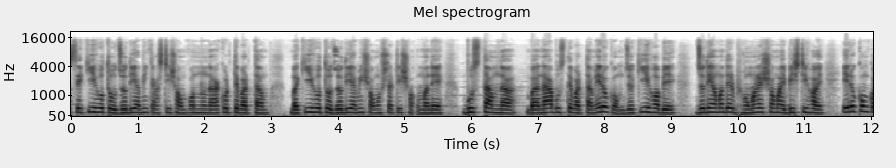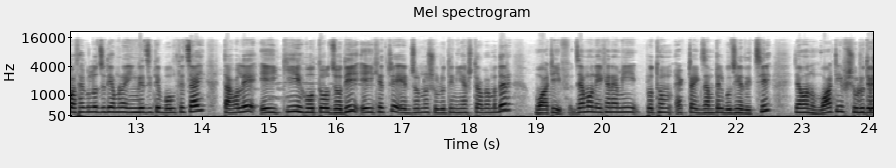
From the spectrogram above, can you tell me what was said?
আছে, কি হতো যদি আমি কাজটি সম্পন্ন না করতে পারতাম? বা কি হতো যদি আমি সমস্যাটি মানে বুঝতাম না বা না বুঝতে পারতাম? এরকম, যে কি হবে যদি আমাদের ভ্রমণের সময় বৃষ্টি হয়? এরকম কথাগুলো যদি আমরা ইংরেজিতে বলতে চাই, তাহলে এই কি হতো যদি এই ক্ষেত্রে এর জন্য শুরুতে নিয়ে আসতে হবে আমাদের হোয়াট ইফ যেমন এখানে আমি প্রথম একটা এক্সাম্পল বুঝিয়ে দিচ্ছি। যেমন হোয়াট ইফ শুরুতে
